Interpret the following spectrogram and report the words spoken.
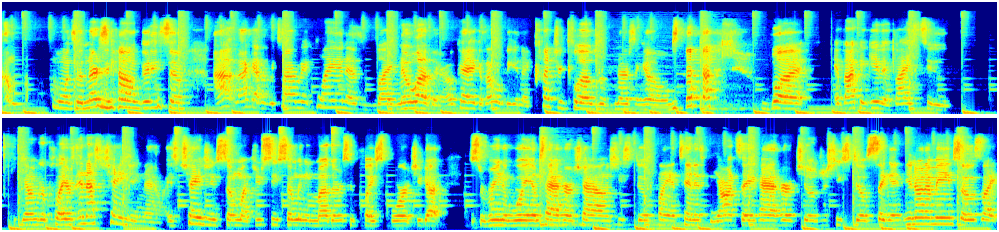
I'm going to a nursing home, goody. So I, I got a retirement plan that's like no other, okay? Because I'm gonna be in the country clubs of nursing homes. but if I could give advice to younger players, and that's changing now. It's changing so much. You see so many mothers who play sports. You got Serena Williams had her child and she's still playing tennis. Beyonce had her children, she's still singing. You know what I mean? So it's like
